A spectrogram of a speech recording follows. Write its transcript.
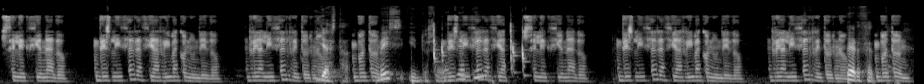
Seleccionado. Deslizar hacia arriba con un dedo. Realizar retorno. Ya está. Botón. ¿Veis? Y entonces Deslizar aquí- hacia. Seleccionado. Deslizar hacia arriba con un dedo. Realizar retorno. Perfecto. Botón.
